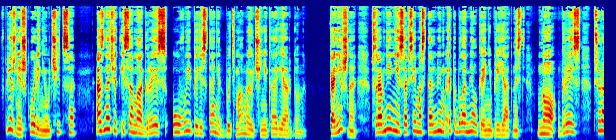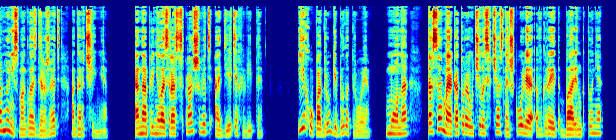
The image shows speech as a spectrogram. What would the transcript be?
в прежней школе не учиться, а значит, и сама Грейс, увы, перестанет быть мамой ученика Риардона. Конечно, в сравнении со всем остальным это была мелкая неприятность, но Грейс все равно не смогла сдержать огорчение. Она принялась расспрашивать о детях Виты. Их у подруги было трое. Мона, та самая, которая училась в частной школе в Грейт-Барингтоне,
